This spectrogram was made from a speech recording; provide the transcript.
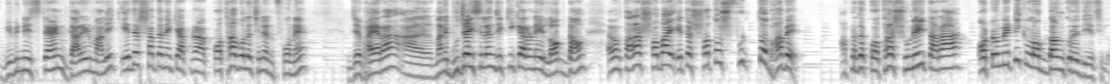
বিভিন্ন স্ট্যান্ড গাড়ির মালিক এদের সাথে নাকি আপনারা কথা বলেছিলেন ফোনে যে ভাইয়েরা মানে বুঝাইছিলেন যে কি কারণে এই লকডাউন এবং তারা সবাই এতে স্বতঃস্ফূর্তভাবে আপনাদের কথা শুনেই তারা অটোমেটিক লকডাউন করে দিয়েছিল।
